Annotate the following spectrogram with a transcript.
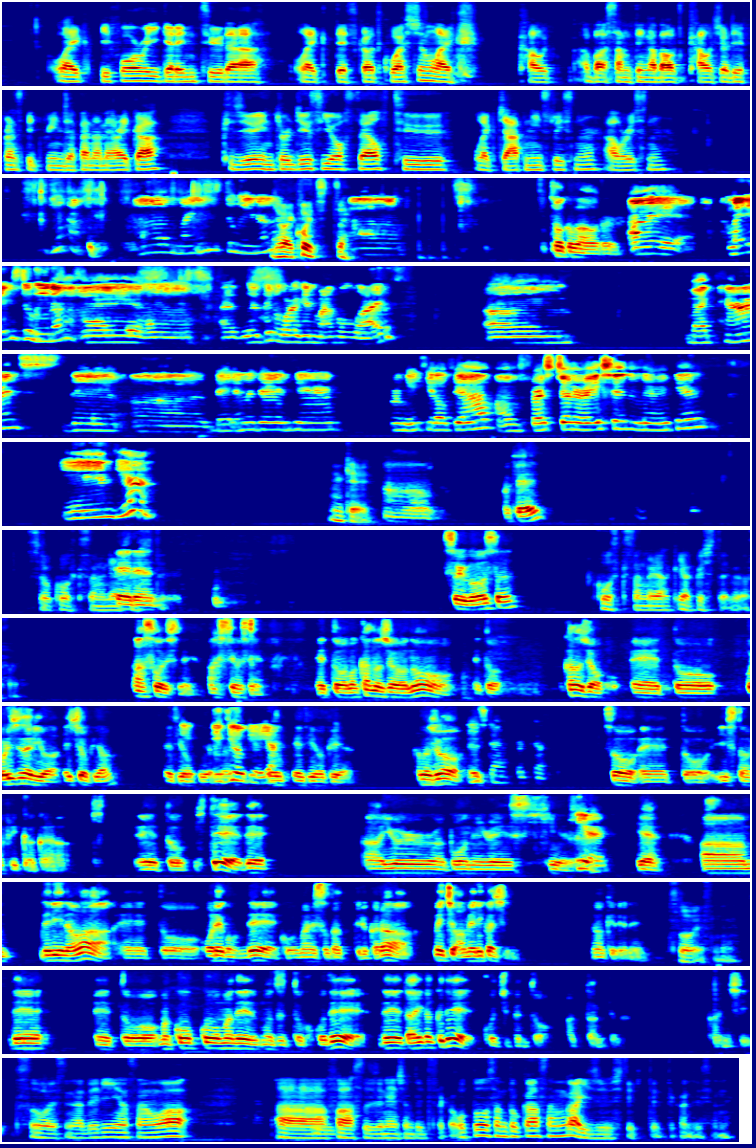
like, before we get into the, like, difficult question, like, cul- about something about culture difference between Japan and America. Could you introduce yourself to like Japanese listener, our listener? Yeah, uh, my name is Delina. Yeah, quit. Uh, Talk louder. I my name is Delina. I uh, I've lived in Oregon my whole life. Um, my parents they uh, they immigrated here from Ethiopia. I'm first generation American, and yeah, Okay. Um, okay? So, コウスケさん sorry, what was that? コウスケさんが略訳してください。あ、そうですね。あ、すいません。えっと、まあ、彼女の、えっと、彼女、えっと、オリジナリーはエチオピアエチオピア。Ethiopia, yeah. エエチオピア。彼女は、え East Africa. そう、えっと、イーストアフリカからき、えっと、来て、で、uh, you're born and raised here. right? Here, Yeah. Um, デリーナは、えっと、オレゴンでこう生まれ育ってるから、まあ、一応アメリカ人なわけだよね。そうですね。で、えっ、と、まあ、高校までもずっとここで、で、大学で、こう自分と会ったみたいな感じ。そうですね。デリーナさんは、あーうんファーストジェネレーションって言ってたから、お父さんとお母さんが移住してきてって感じですよね。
